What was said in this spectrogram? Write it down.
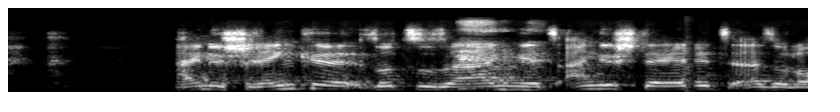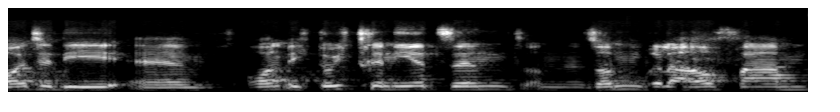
keine Schränke sozusagen jetzt angestellt. Also Leute, die äh, ordentlich durchtrainiert sind und eine Sonnenbrille aufhaben.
